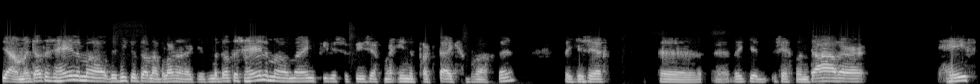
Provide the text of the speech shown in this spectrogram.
ja, maar dat is helemaal. Niet dat dat nou belangrijk is, maar dat is helemaal mijn filosofie, zeg maar, in de praktijk gebracht. Hè? Dat je zegt, eh, eh, dat je zegt, een dader heeft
